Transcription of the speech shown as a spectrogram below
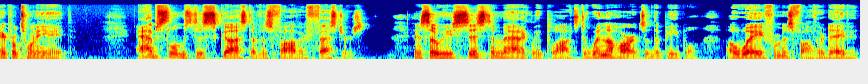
April 28th. Absalom's disgust of his father festers, and so he systematically plots to win the hearts of the people away from his father David.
